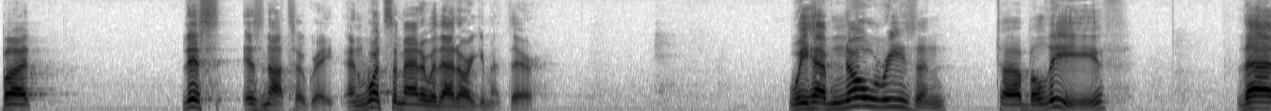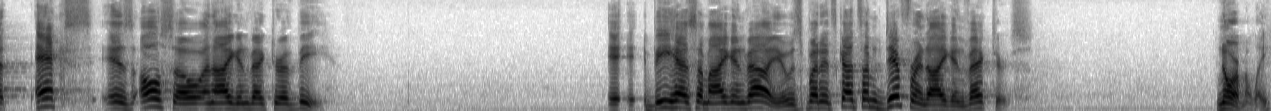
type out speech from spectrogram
But this is not so great. And what's the matter with that argument there? We have no reason to believe that x is also an eigenvector of B. It, it, B has some eigenvalues, but it's got some different eigenvectors. Normally,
